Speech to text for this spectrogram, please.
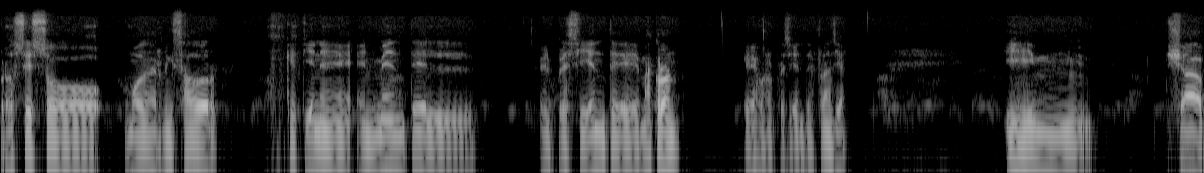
proceso modernizador que tiene en mente el, el presidente Macron, que es bueno, el presidente de Francia. Y mm, ya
